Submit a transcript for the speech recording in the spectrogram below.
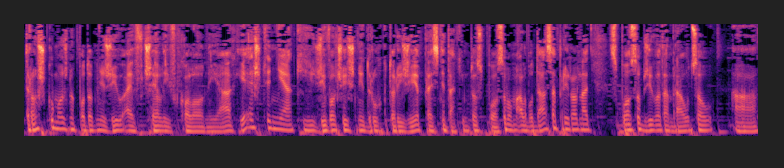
trošku možno podobne žijú aj včely v kolóniách. Je ešte nejaký živočíšny druh, ktorý žije presne takýmto spôsobom? Alebo dá sa prirovnať spôsob života mravcov a e,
